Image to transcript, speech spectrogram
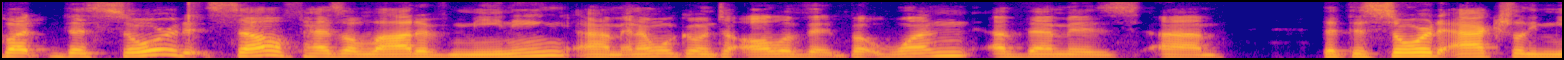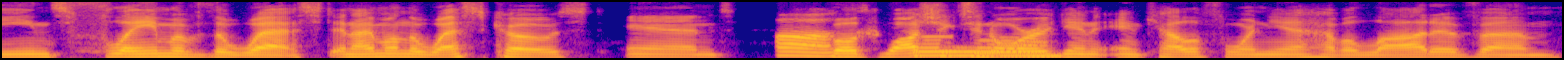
But the sword itself has a lot of meaning um, and i won't go into all of it but one of them is um, that the sword actually means flame of the west and i'm on the west coast and oh, both washington cool. oregon and california have a lot of um,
